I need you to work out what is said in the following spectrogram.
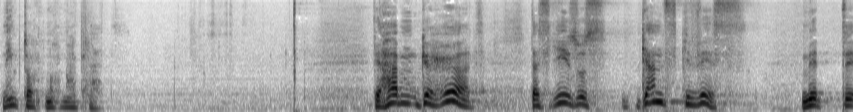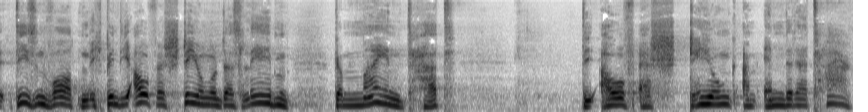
Nehmt doch noch mal Platz. Wir haben gehört, dass Jesus ganz gewiss mit diesen Worten, ich bin die Auferstehung und das Leben, gemeint hat, die Auferstehung am Ende der Tage.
